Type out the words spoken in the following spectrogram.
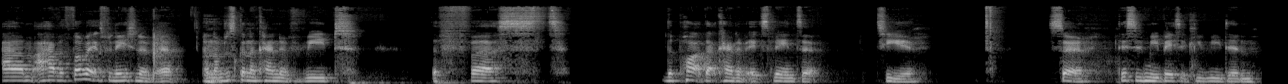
um, I have a thorough explanation of it, and I'm just going to kind of read the first, the part that kind of explains it to you. So, this is me basically reading.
